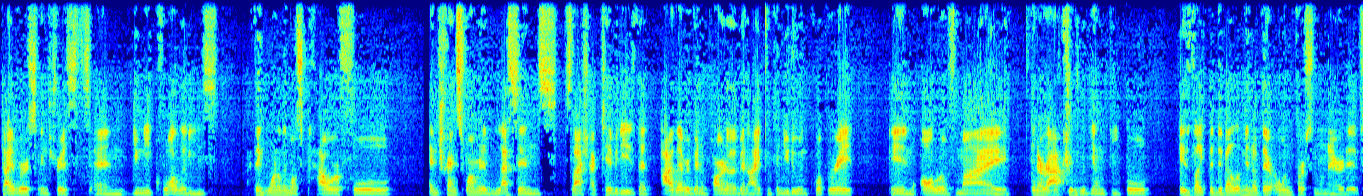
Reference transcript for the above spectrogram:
diverse interests and unique qualities. I think one of the most powerful and transformative lessons slash activities that I've ever been a part of, and I continue to incorporate in all of my interactions with young people is like the development of their own personal narratives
